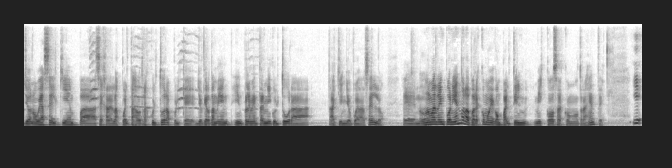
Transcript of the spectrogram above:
Yo no voy a ser quien para cerrar las puertas a otras culturas porque yo quiero también implementar mi cultura a quien yo pueda hacerlo. Eh, no de una manera imponiéndola, pero es como que compartir mis cosas con otra gente. Y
